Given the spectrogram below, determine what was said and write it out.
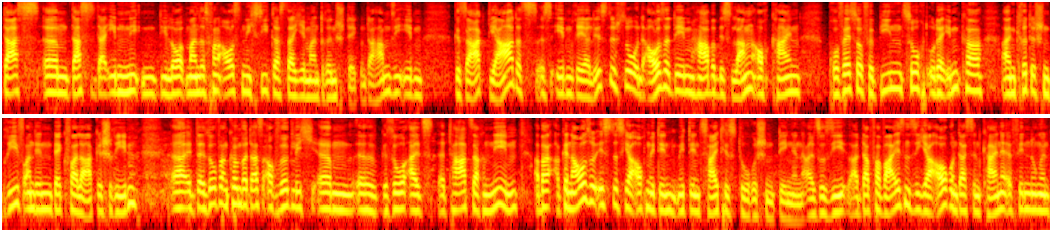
dass, ähm, dass da eben die Leute, man das von außen nicht sieht, dass da jemand drinsteckt. Und da haben sie eben gesagt, ja, das ist eben realistisch so. Und außerdem habe bislang auch kein Professor für Bienenzucht oder Imker einen kritischen Brief an den Beck Verlag geschrieben. Äh, insofern können wir das auch wirklich ähm, äh, so als äh, Tatsachen nehmen. Aber genauso ist es ja auch mit den, mit den zeithistorischen Dingen. Also Sie, äh, da verweisen Sie ja auch, und das sind keine Erfindungen,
